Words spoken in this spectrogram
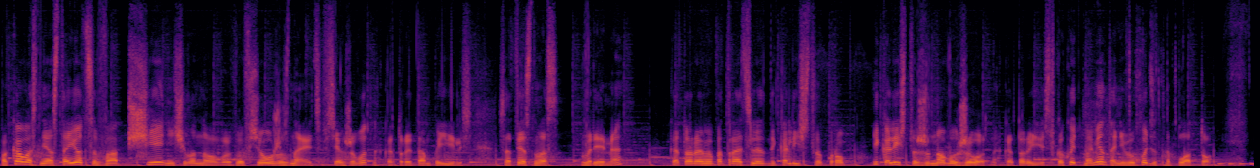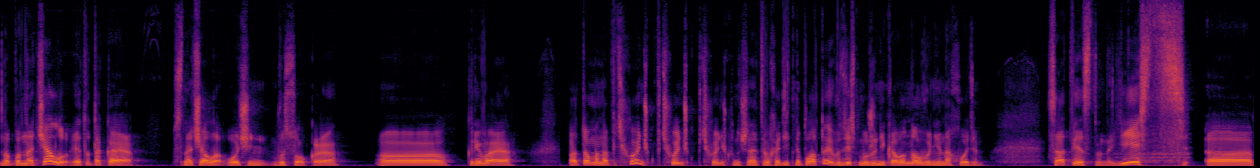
Пока у вас не остается вообще ничего нового. Вы все уже знаете, всех животных, которые там появились. Соответственно, у вас время, которое вы потратили на количество проб, и количество же новых животных, которые есть. В какой-то момент они выходят на плато. Но поначалу это такая сначала очень высокая э, кривая, потом она потихонечку, потихонечку, потихонечку начинает выходить на плато, и вот здесь мы уже никого нового не находим. Соответственно, есть э,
